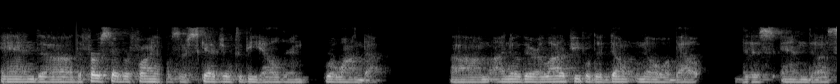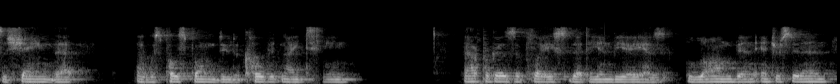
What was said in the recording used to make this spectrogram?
And uh, the first ever finals are scheduled to be held in Rwanda. Um, I know there are a lot of people that don't know about this, and uh, it's a shame that it was postponed due to COVID 19 Africa is a place that the NBA has long been interested in,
